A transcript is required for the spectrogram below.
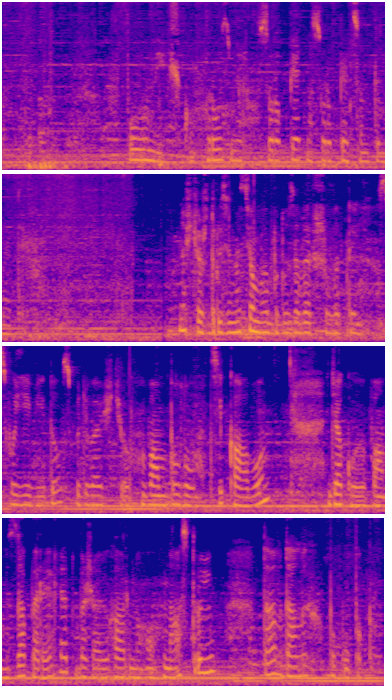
полуничку. Розмір 45 на 45 сантиметрів. Ну що ж, друзі, на цьому я буду завершувати своє відео. Сподіваюся, що вам було цікаво. Дякую вам за перегляд. Бажаю гарного настрою та вдалих покупок.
